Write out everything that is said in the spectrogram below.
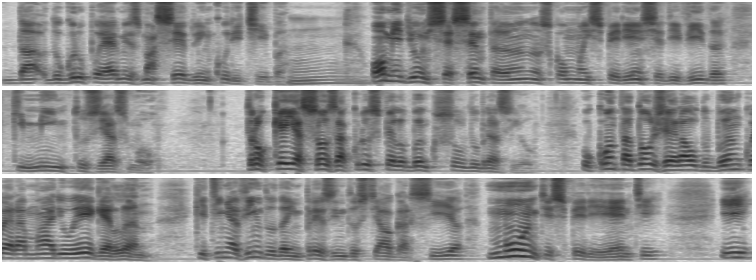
da, do grupo Hermes Macedo em Curitiba. Hum. Homem de uns 60 anos com uma experiência de vida que me entusiasmou. Troquei a Souza Cruz pelo Banco Sul do Brasil. O contador-geral do banco era Mário Egelan, que tinha vindo da empresa industrial Garcia, muito experiente, e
